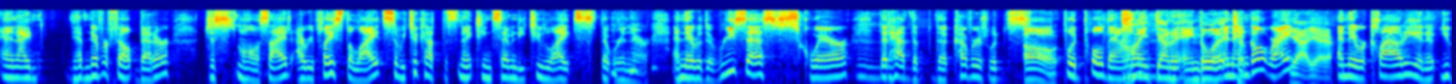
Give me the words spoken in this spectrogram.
and I have never felt better. Just small aside, I replaced the lights. So we took out this 1972 lights that were in there, and they were the recessed square that had the, the covers would Oh. would pull down, Clank down and angle it. an to- angle, right? Yeah, yeah, yeah. And they were cloudy, and it, you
